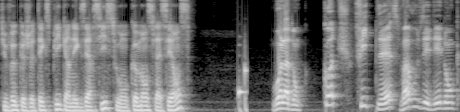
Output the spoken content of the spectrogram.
Tu veux que je t'explique un exercice où on commence la séance? Voilà donc, Coach Fitness va vous aider donc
